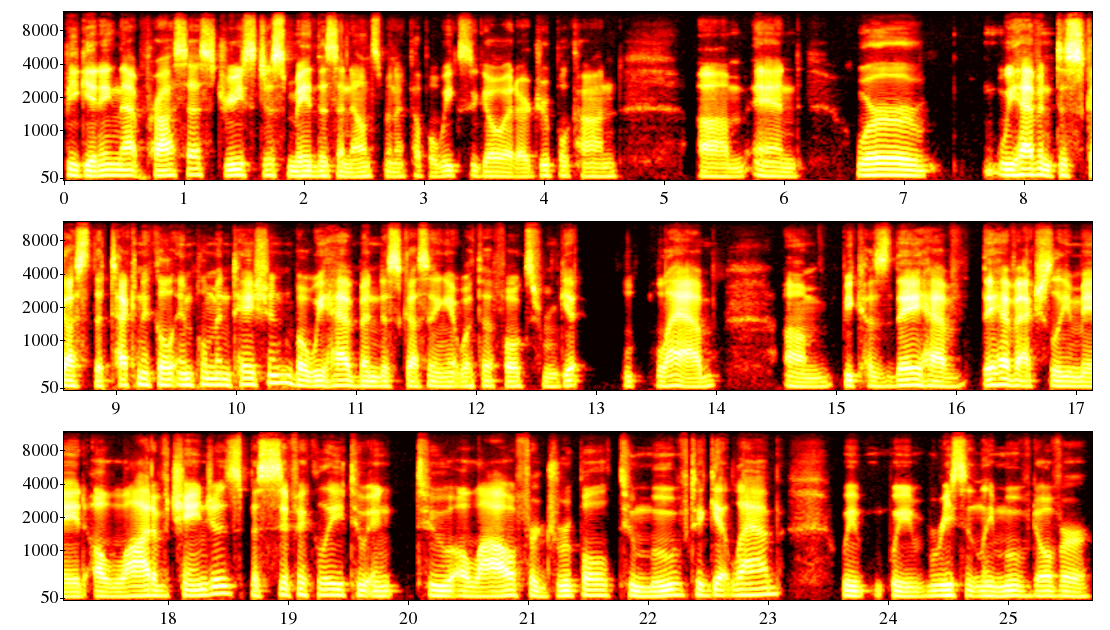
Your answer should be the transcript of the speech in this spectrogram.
beginning that process. Dries just made this announcement a couple weeks ago at our DrupalCon, um, and we're we haven't discussed the technical implementation, but we have been discussing it with the folks from GitLab um, because they have they have actually made a lot of changes specifically to in, to allow for Drupal to move to GitLab. We we recently moved over,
